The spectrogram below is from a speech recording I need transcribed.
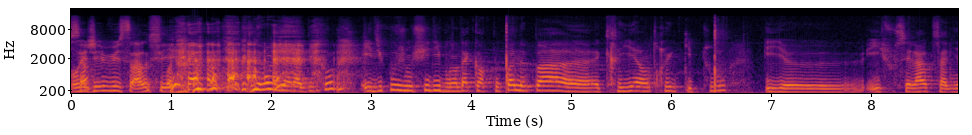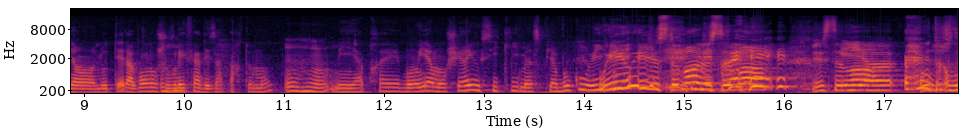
ouais, j'ai vu ça aussi. Donc, j'ai la déco. Et du coup, je me suis dit, bon, d'accord, pourquoi ne pas euh, créer un truc et tout Et, euh, et c'est là que ça vient l'hôtel. Avant, je voulais faire des appartements. Mhm. Mais après, bon, il y a mon chéri aussi qui m'inspire beaucoup. Oui, Oui, oui, justement, justement. Justement. Et, euh, vous, tra- vous-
